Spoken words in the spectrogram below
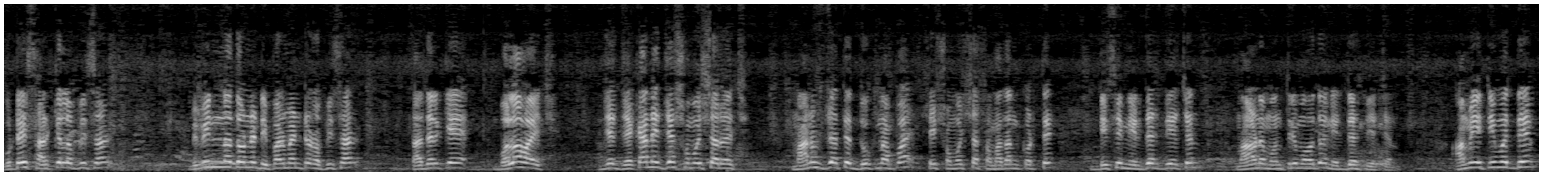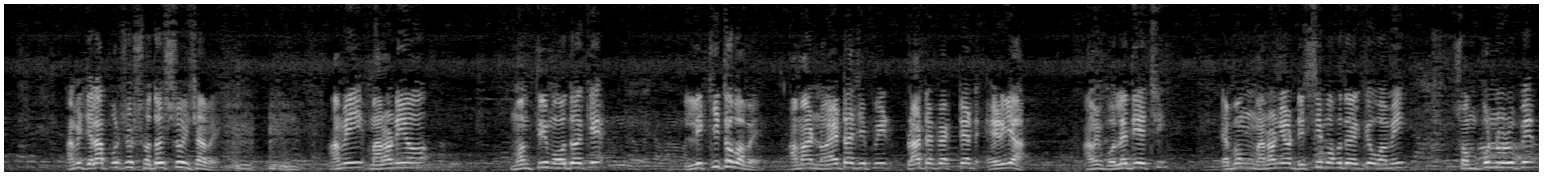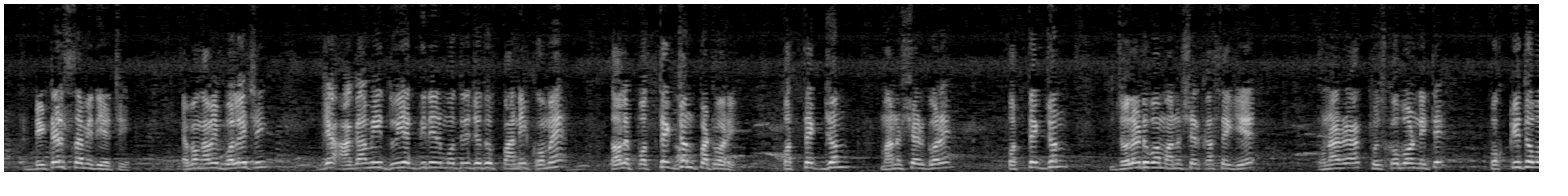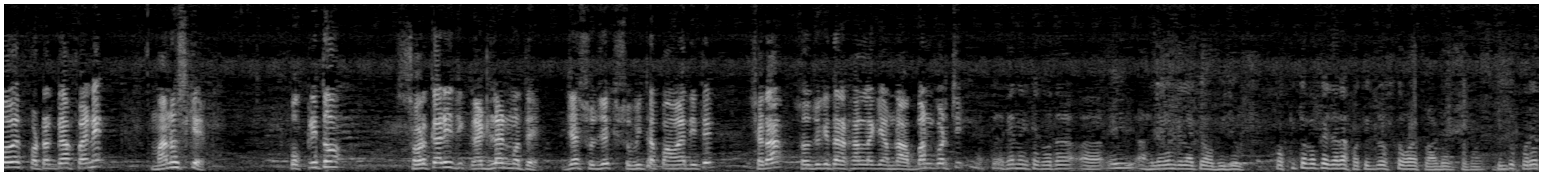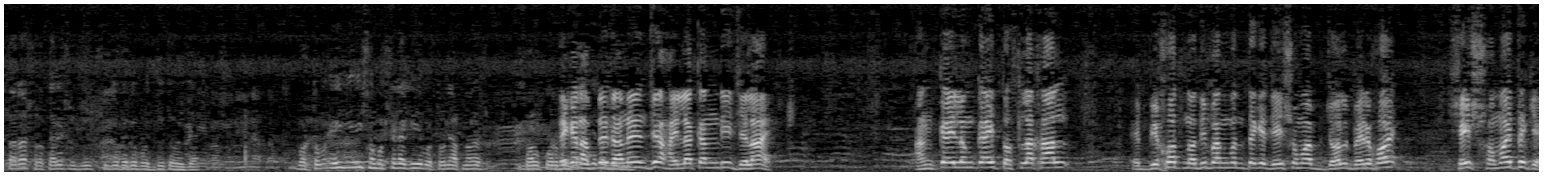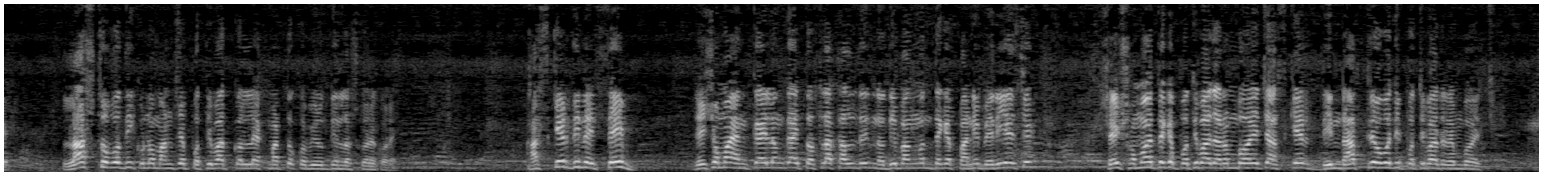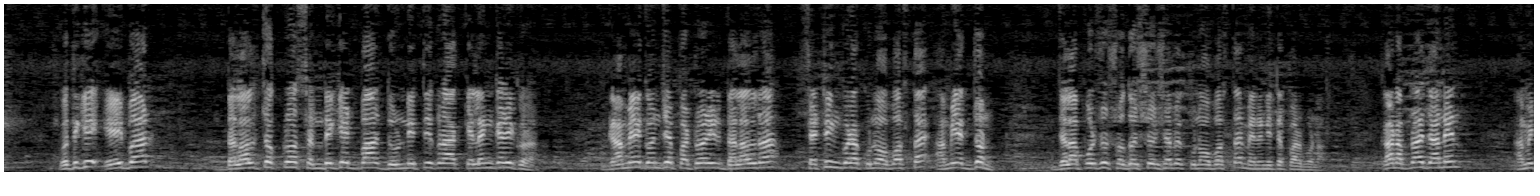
গোটাই circle officer বিভিন্ন ধরনের ডিপার্টমেন্টের অফিসার তাদেরকে বলা হয়েছে যে যেখানে যে সমস্যা রয়েছে, মানুষ যাতে দুঃখ না পায়, সেই সমস্যা সমাধান করতে ডিসি নির্দেশ দিয়েছেন, মাননীয় মন্ত্রী মহোদয় নির্দেশ দিয়েছেন। আমি ইতিমধ্যে, আমি জেলা পরিষদ সদস্য হিসাবে, আমি মাননীয় মন্ত্রী মহোদয়কে লিখিতভাবে আমার নয়টা জিপির ফ্লাড এফেক্টেড এরিয়া আমি বলে দিয়েছি এবং মাননীয় ডিসি মহোদয়কেও আমি সম্পূর্ণরূপে ডিটেলস আমি দিয়েছি। এবং আমি বলেছি যে আগামী দুই এক দিনের মধ্যে যদি পানি কমে, তাহলে প্রত্যেকজন পাটোয়ারি, প্রত্যেকজন মানুষের ঘরে, প্রত্যেকজন জলে ডুবা মানুষের কাছে গিয়ে ওনারা খোঁজখবর নিতে প্রকৃতভাবে ফটোগ্রাফ এনে মানুষকে প্রকৃত সরকারি গাইডলাইন মতে যে সুযোগ সুবিধা পাওয়া দিতে সেটা সহযোগিতা রাখার লাগে আমরা আহ্বান করছি। এখানে একটা কথা এই হাইলাকান্দি একটা অভিযোগ প্রকৃতপক্ষে যারা ক্ষতিগ্রস্ত হয় ফ্লাডের সময় কিন্তু পরে তারা সরকারি সুযোগ সুযোগ থেকে বঞ্চিত হয়ে যায়। বর্তমানে এই এই সমস্যাটা কি বর্তমানে আপনারা সলভ করবেন? দেখেন আপনি জানেন যে হাইলাকান্দি জেলায় আঙ্কাই লঙ্কাই তসলাখাল বৃহৎ নদী বাঙ্গন থেকে যেই সময় জল বের হয় সেই সময় থেকে লাস্ট অবধি কোনো মানুষের প্রতিবাদ করলে একমাত্র কবিরুদ্দিন লস্করে করে। আজকের দিনে সেম যে সময় আঙ্কাই লঙ্কাই তসলাখাল নদী বাঙ্গন থেকে পানি বেরিয়েছে, সেই সময় থেকে প্রতিবাদ আরম্ভ হয়েছে। আজকের দিন রাত্রি অবধি প্রতিবাদ আরম্ভ হয়েছে। গতিকে এইবার দালাল চক্র সিন্ডিকেট বা দুর্নীতি করা, কেলেঙ্কারি করা, গ্রামে, গঞ্জে, পাটোয়ারির দালালরা সেটিং করা কোনো অবস্থায় আমি একজন জেলা পরিষদ সদস্য হিসাবে কোনো অবস্থায় মেনে নিতে পারব না। কারণ আপনারা জানেন, আমি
